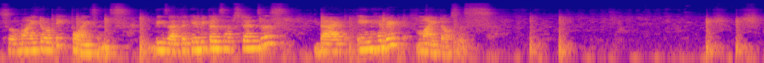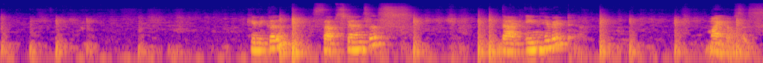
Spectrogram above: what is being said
So mitotic poisons. These are the chemical substances that inhibit mitosis. Chemical substances that inhibit mitosis.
